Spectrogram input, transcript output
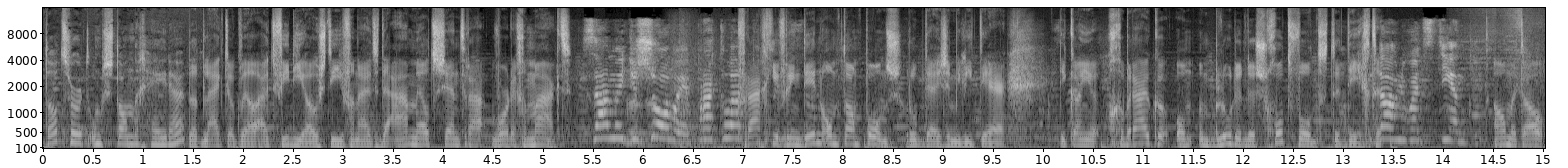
Dat soort omstandigheden. Dat blijkt ook wel uit video's die vanuit de aanmeldcentra worden gemaakt. Vraag je vriendin om tampons, roept deze militair. Die kan je gebruiken om een bloedende schotwond te dichten. Al met al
